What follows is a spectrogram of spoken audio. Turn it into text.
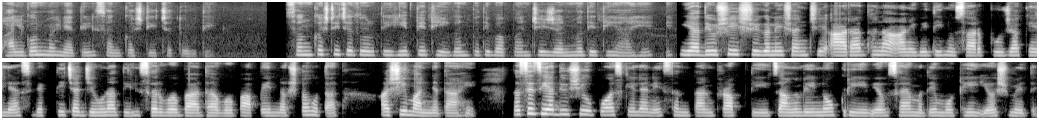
फाल्गुन महिन्यातील संकष्टी चतुर्थी. संकष्टी चतुर्थी ही तिथी गणपती बाप्पांची जन्मतिथी आहे. या दिवशी श्री गणेशांची आराधना आणि विधीनुसार पूजा केल्यास व्यक्तीच्या जीवनातील सर्व बाधा व पापे नष्ट होतात अशी मान्यता आहे. तसेच या दिवशी उपवास केल्याने संतान प्राप्ती चांगली नोकरी व्यवसायामध्ये मोठे यश मिळते.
